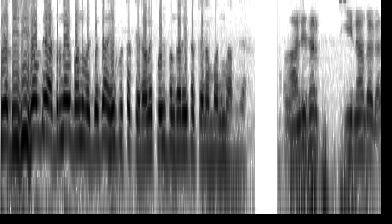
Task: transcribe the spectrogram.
ਇਹ ਡੀਸੀ ਸਾਹਿਬ ਦੇ ਆਰਡਰ ਨਾਲ ਬੰਨ ਵੱਜਣ ਦਾ ਅਸੀਂ ਕੋਈ ਧੱਕੇ ਨਾਲ ਕੋਈ ਬੰਦਾ ਨਹੀਂ ਧੱਕੇ ਨਾਲ ਬੰਨ ਮਾਰਨ। ਡਿਆ ਹਾਂਜੀ ਸਰ ਕੀ ਨਾਮ ਤੁਹਾਡਾ?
